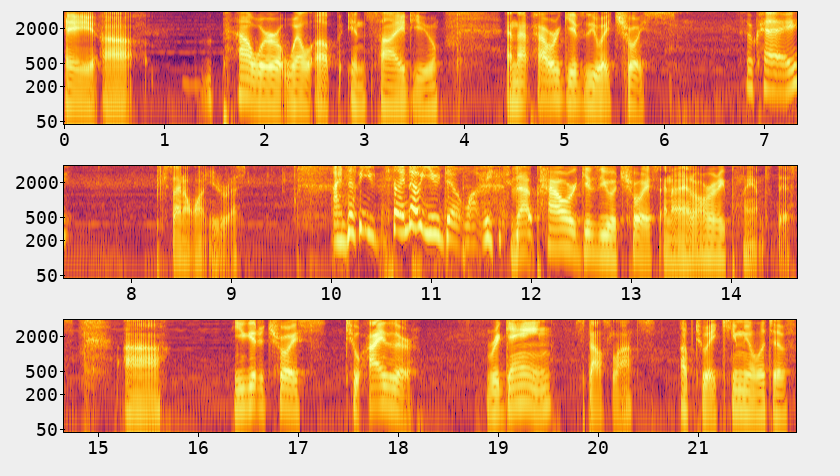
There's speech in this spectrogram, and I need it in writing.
a uh, power well up inside you, and that power gives you a choice. Okay. Because I don't want you to rest. I know you. I know you don't want me to. that power gives you a choice, and I had already planned this. Uh, you get a choice to either regain spell slots up to a cumulative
